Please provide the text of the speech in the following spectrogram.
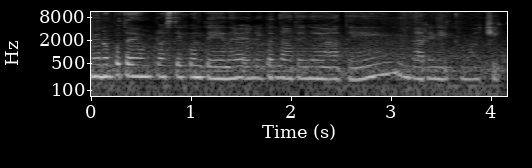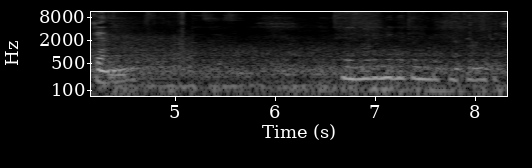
Meron po tayong plastic container. Ilipat natin yung ating marinate na mga chicken. Yan, marinate natin yung beef natin. guys.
